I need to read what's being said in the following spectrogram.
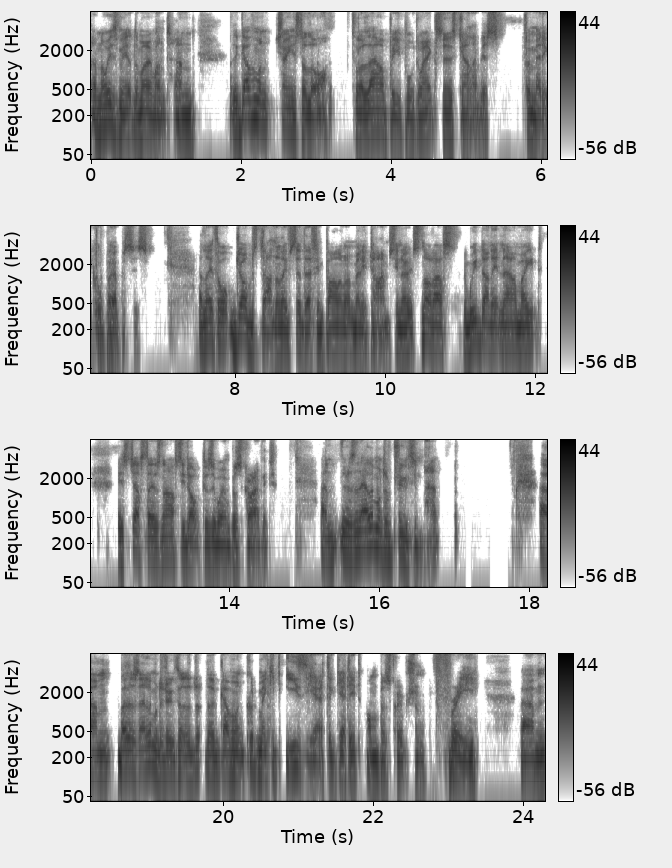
annoys me at the moment. And the government changed the law to allow people to access cannabis for medical purposes. And they thought, job's done. And they've said that in Parliament many times. You know, it's not us. We've done it now, mate. It's just those nasty doctors who won't prescribe it. And there's an element of truth in that. Um, but there's an element of truth that the government could make it easier to get it on prescription free um,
